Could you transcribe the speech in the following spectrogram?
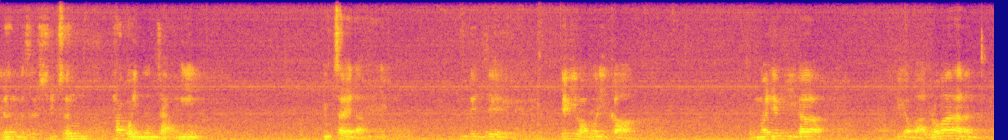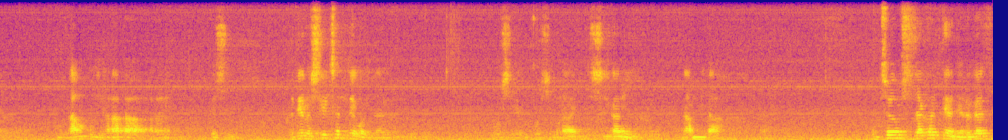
이런 것을 실천하고 있는 장이 육자회담이고 근데 이제 여기 와 보니까 정말 여기가 우리가 말로만 하는 남북이 하나다라는 것이 그대로 실천되고 있는 곳이, 곳이구나 실감이 납니다. 처음 시작할 때는 여러 가지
